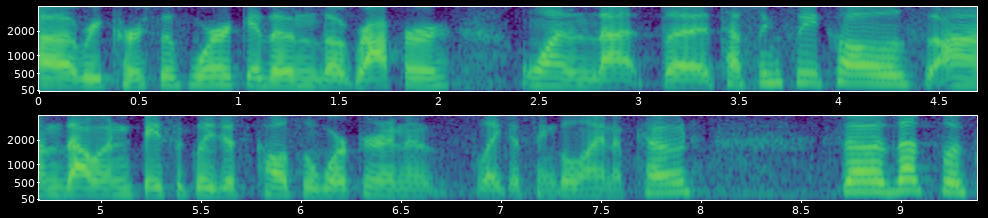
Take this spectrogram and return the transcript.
uh, recursive work, and then the wrapper one that the testing suite calls, um, that one basically just calls the worker and it's like a single line of code. So that's what's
